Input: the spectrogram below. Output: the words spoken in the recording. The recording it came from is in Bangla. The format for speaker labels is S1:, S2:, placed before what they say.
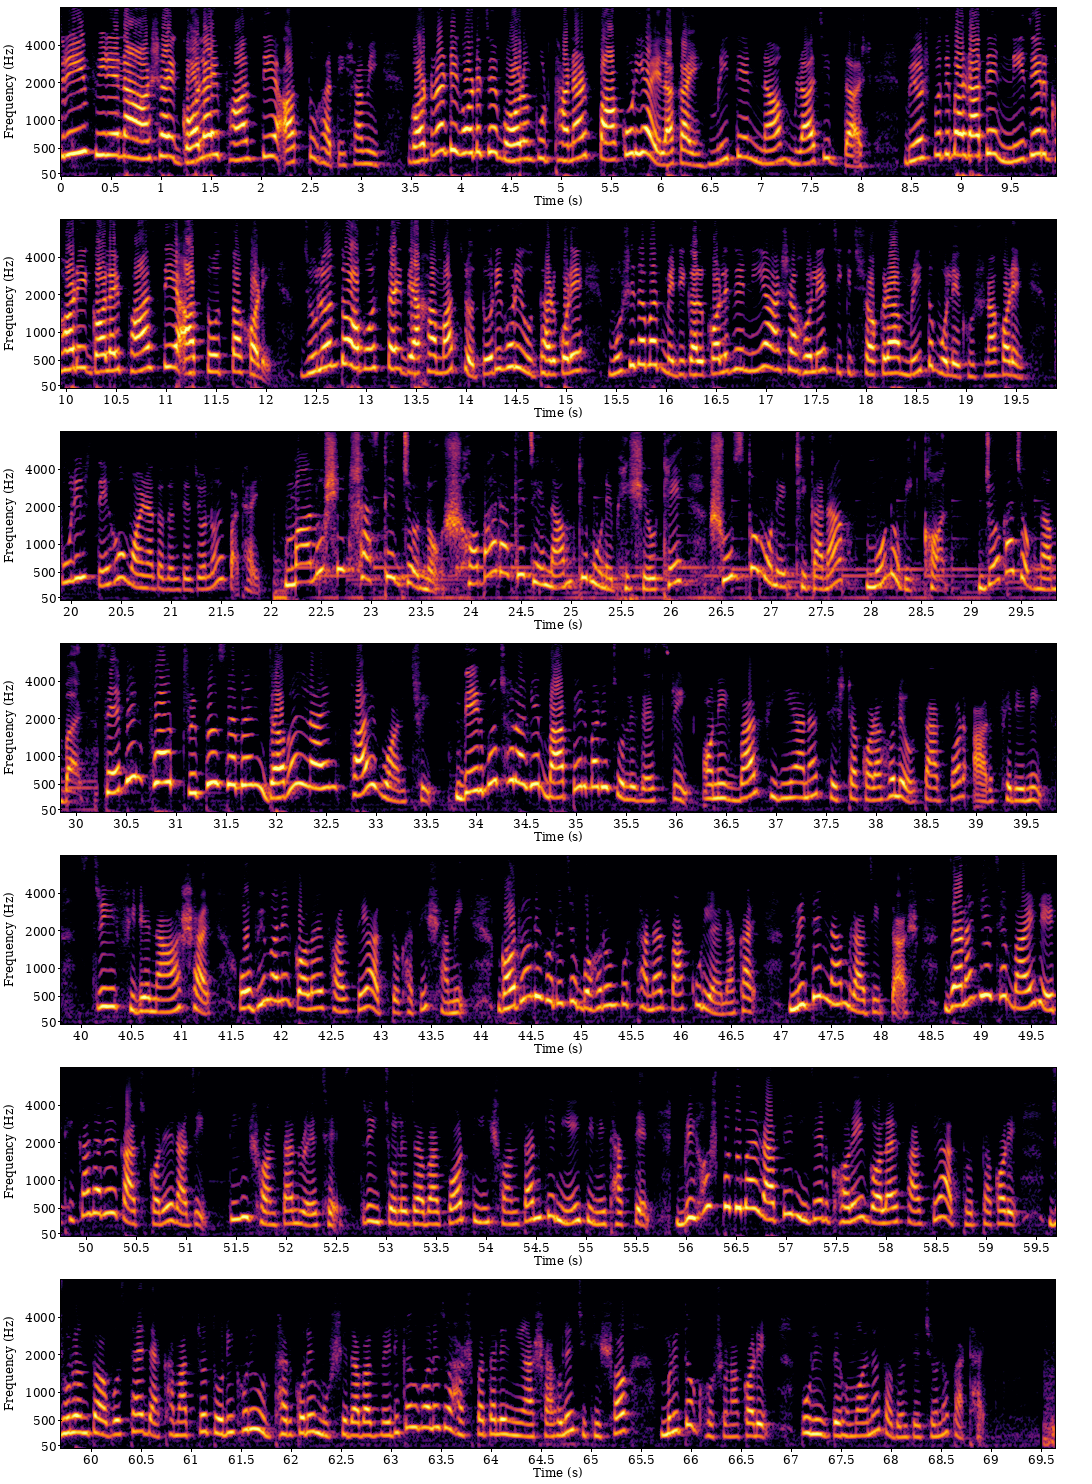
S1: স্ত্রী ফিরে না আসায় গলায় ফাঁস দিয়ে আত্মঘাতী স্বামী। ঘটনাটি ঘটেছে বহরমপুর থানার পাকুড়িয়া এলাকায়। মৃতের নাম রাজীব দাস। বৃহস্পতিবার রাতে নিজের ঘরে গলায় ফাঁস দিয়ে আত্মহত্যা করে। ঝুলন্ত অবস্থায় দেখা মাত্র তড়িঘড়ি উদ্ধার করে মুর্শিদাবাদ মেডিকেল কলেজে নিয়ে আসা হলে চিকিৎসকরা মৃত বলে ঘোষণা করেন। পুলিশ দেহ ময়নাতদন্তের জন্য পাঠায়।
S2: মানসিক স্বাস্থ্যের জন্য সবার আগে যে নামটি মনে ভেসে ওঠে, সুস্থ মনের ঠিকানা মনোবীক্ষণ। যোগাযোগ number seven four triple seven double nine five one three দেড় বছর আগে বাপের বাড়ি চলে যায় স্ত্রী। অনেকবার ফিরিয়ে আনার চেষ্টা করা হলেও তারপর আর ফেরেনি। স্ত্রী ফিরে না আসায় অভিমানে গলায় ফাঁস দিয়ে আত্মঘাতী স্বামী। ঘটনাটি ঘটেছে বহরমপুর থানার পাকুড়িয়া এলাকায়। মৃতের নাম রাজীব দাস। জানা গিয়েছে, বাইরে ঠিকাদারের কাজ করে রাজীব। তিন সন্তান রয়েছে। স্ত্রী চলে যাবার পর তিন সন্তানকে নিয়েই তিনি থাকতেন। বৃহস্পতিবার রাতে নিজের ঘরে গলায় ফাঁস দিয়ে আত্মহত্যা করে। ঝুলন্ত অবস্থায় দেখা মাত্র তড়িঘড়ি উদ্ধার করে মুর্শিদাবাদ মেডিকেল কলেজ ও হাসপাতালে নিয়ে আসা হলে চিকিৎসক মৃত ঘোষণা করেন। পুলিশ দেহ ময়না তদন্তের জন্য পাঠায়।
